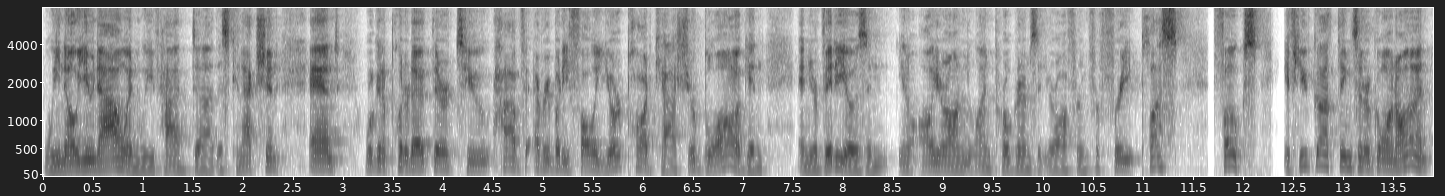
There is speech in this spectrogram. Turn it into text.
we know you now and we've had uh, this connection. And we're going to put it out there to have everybody follow your podcast, your blog, and, and your videos and, you know, all your online programs that you're offering for free. Plus, folks, if you've got things that are going on,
